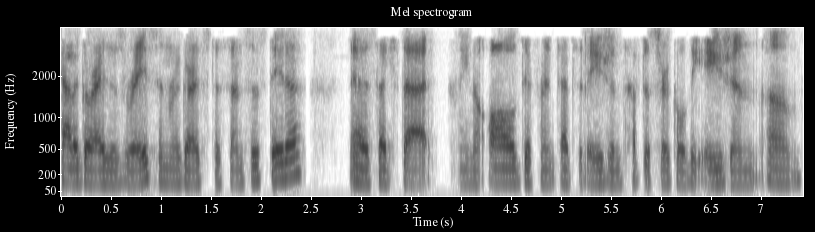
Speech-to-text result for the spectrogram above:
categorizes race in regards to census data uh, such that you know all different types of Asians have to circle the Asian um,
